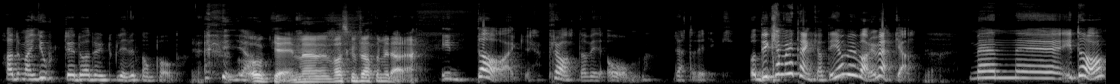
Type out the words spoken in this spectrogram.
Hade man gjort det då hade det inte blivit någon podd. ja. Okej, men vad ska vi prata om idag då? Idag pratar vi om retorik. Och det kan man ju tänka att det gör vi varje vecka. Ja. Men eh, idag,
